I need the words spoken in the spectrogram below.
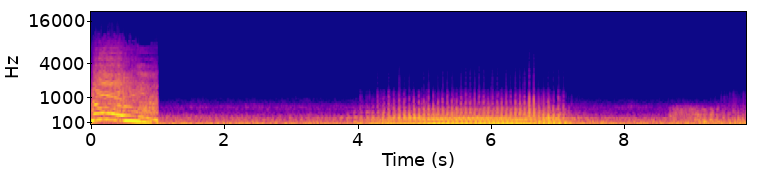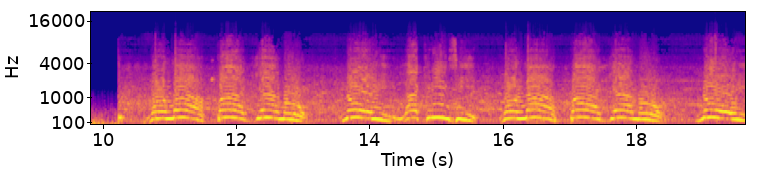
Mary. Non la paghiamo, noi la crisi non la paghiamo. Noi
